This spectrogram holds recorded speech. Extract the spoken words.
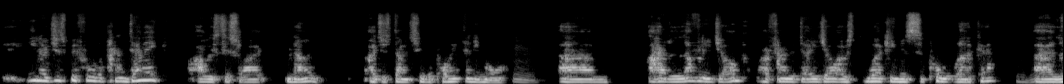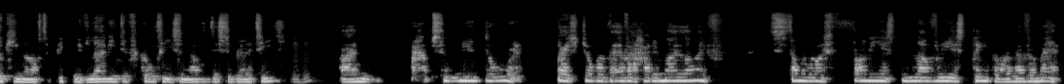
you know, just before the pandemic, I was just like, no, I just don't see the point anymore. Mm. Um, I had a lovely job. I found a day job. I was working as a support worker, Mhm. uh, looking after people with learning difficulties and other disabilities, Mhm. and absolutely adore it. Best job I've ever had in my life. Some of the most funniest, loveliest people I've ever met.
